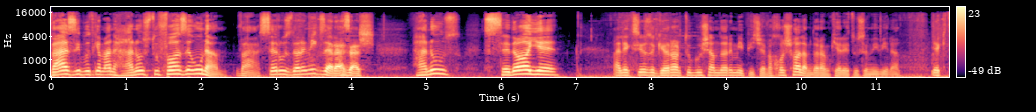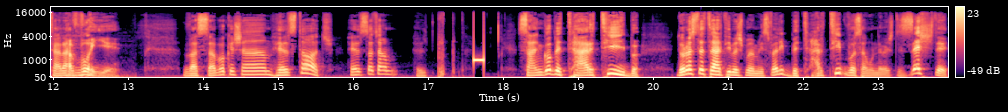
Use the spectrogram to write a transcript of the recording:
وضعی بود که من هنوز تو فاز اونم و سه روز داره میگذره ازش. هنوز صدای الکسیوز و گرار تو گوشم داره میپیچه و خوشحالم دارم کریتوس رو می‌بینم. یک تنوعیه. و سبکشم هلستاچ هلستاچ هم سنگا به ترتیب. درسته ترتیبش مهم نیست ولی به ترتیب واسمون نوشته. زشته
